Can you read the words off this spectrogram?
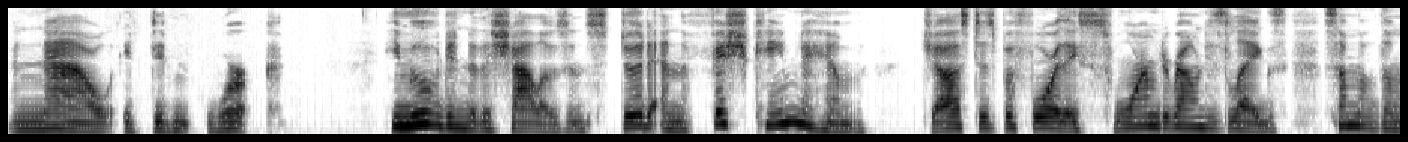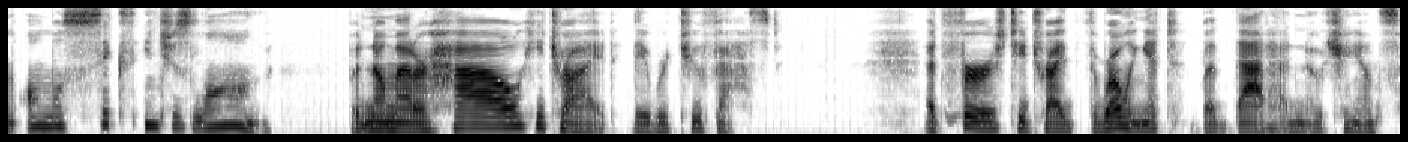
and now it didn't work. He moved into the shallows and stood, and the fish came to him. Just as before, they swarmed around his legs, some of them almost six inches long. But no matter how he tried, they were too fast. At first, he tried throwing it, but that had no chance.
